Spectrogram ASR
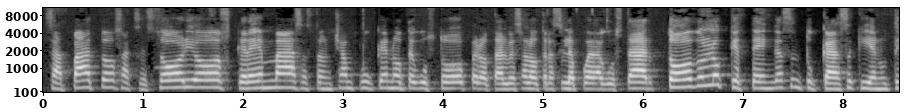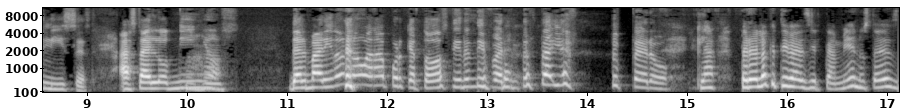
zapatos, accesorios, cremas, hasta un champú que no te gustó, pero tal vez a la otra sí le pueda gustar. Todo lo que tengas en tu casa que ya no utilices, hasta de los niños. Del marido no, ¿verdad? Porque todos tienen diferentes tallas. pero claro, pero es lo que te iba a decir también, ustedes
